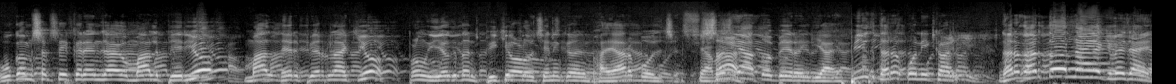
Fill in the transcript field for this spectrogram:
ઉગમ શક્તિ કરીને જાય માલ પહેર્યો માલ ધેર પહેર નાખ્યો પણ હું એકદમ ભીખે વાળો છે ને કરીને ભાયાર બોલ છે. સમિયા તો બેરંગિયા ભીખ ધરકો ધર કોની કાળી ઘર ઘર તો નાયક વેજાય.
